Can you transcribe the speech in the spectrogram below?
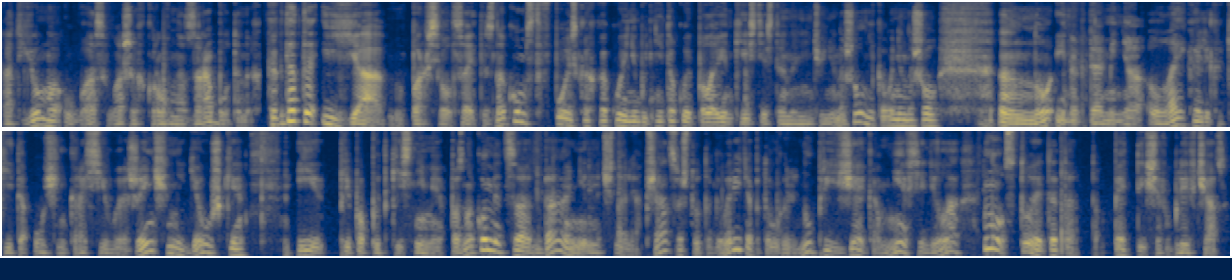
отъема у вас ваших кровно заработанных. Когда-то и я парсил сайты знакомств в поисках какой-нибудь не такой половинки, естественно, ничего не нашел, никого не нашел. Э, но иногда меня лайкали какие-то очень красивые женщины, девушки. И при попытке с ними познакомиться, да, они начинали общаться, что-то говорить, а потом говорили, ну, приезжай ко мне, все дела. Но стоит это там, 5000 рублей в час.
